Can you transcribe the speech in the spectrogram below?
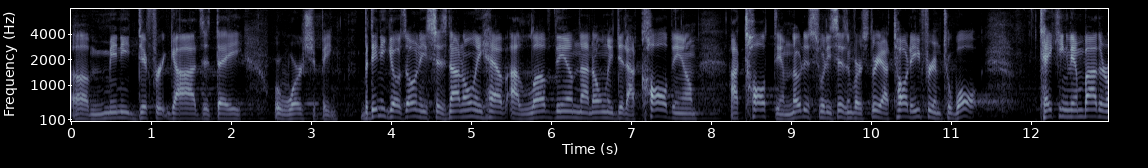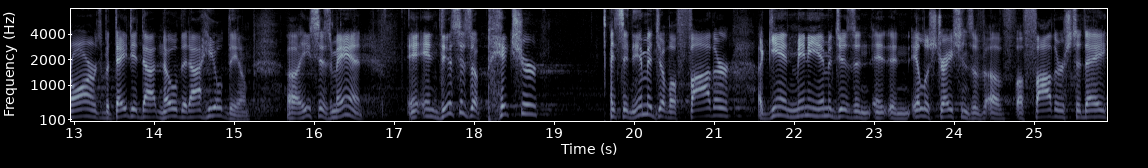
uh, many different gods that they were worshiping. But then he goes on, he says, Not only have I loved them, not only did I call them, I taught them. Notice what he says in verse 3 I taught Ephraim to walk, taking them by their arms, but they did not know that I healed them. Uh, he says, Man, and, and this is a picture it's an image of a father. Again, many images and, and illustrations of, of, of, fathers today.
